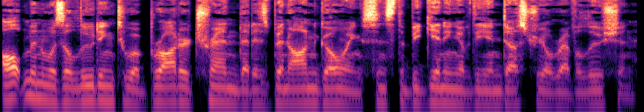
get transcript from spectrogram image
Altman was alluding to a broader trend that has been ongoing since the beginning of the Industrial Revolution.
